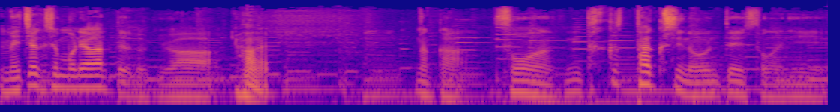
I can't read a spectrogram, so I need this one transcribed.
めちゃくちゃ盛り上がってる時は、い。はい。なんか、そうなんタクタクシーの運転手とかに、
